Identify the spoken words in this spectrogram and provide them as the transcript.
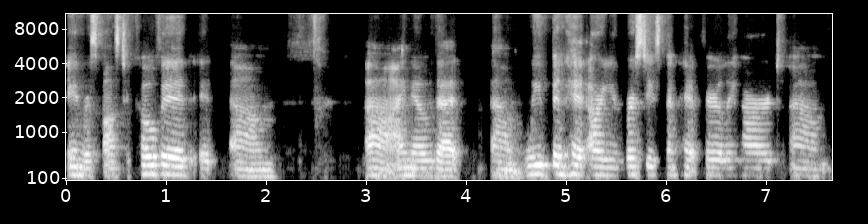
in response to COVID. It, um, uh, I know that um, we've been hit, our university's been hit fairly hard, um,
